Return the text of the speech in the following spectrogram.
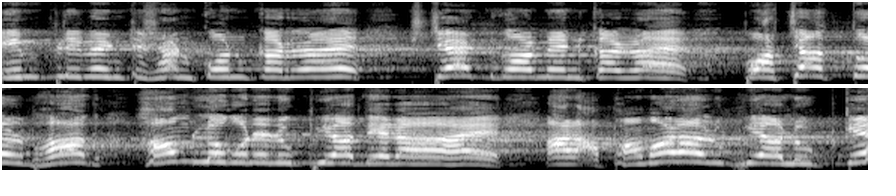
इम्प्लीमेंटेशन कौन कर रहा है? स्टेट गवर्नमेंट कर रहा है। पचहत्तर भाग हम लोगों ने रुपया दे रहा है। और आप हमारा रुपया लूट के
